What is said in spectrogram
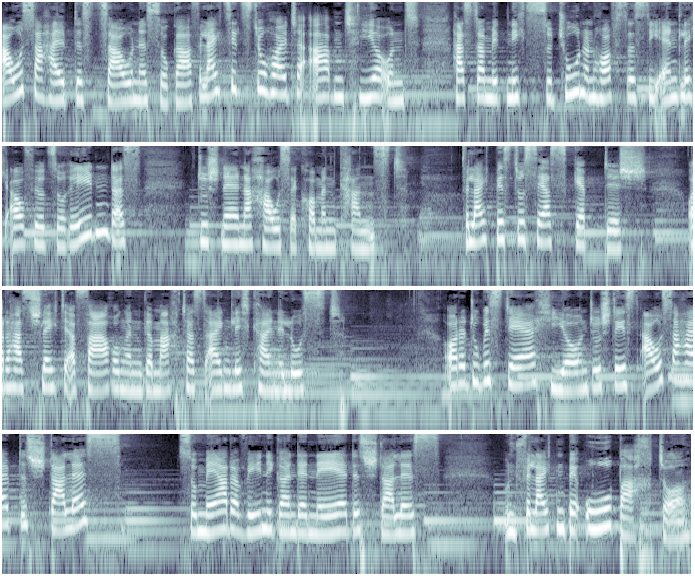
außerhalb des Zaunes sogar. Vielleicht sitzt du heute Abend hier und hast damit nichts zu tun und hoffst, dass die endlich aufhört zu reden, dass du schnell nach Hause kommen kannst. Vielleicht bist du sehr skeptisch oder hast schlechte Erfahrungen gemacht, hast eigentlich keine Lust. Oder du bist der hier und du stehst außerhalb des Stalles, so mehr oder weniger in der Nähe des Stalles und vielleicht ein Beobachter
